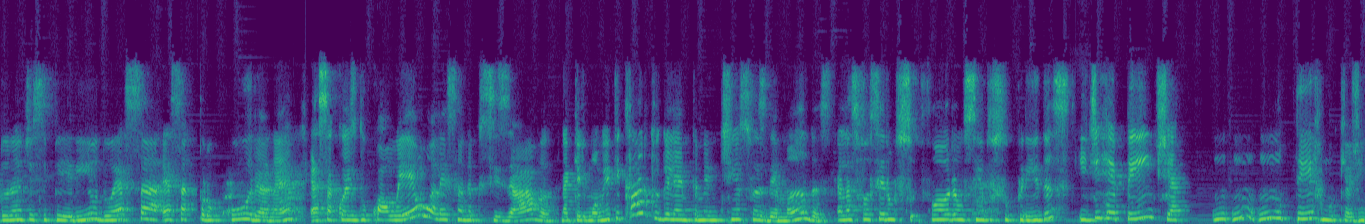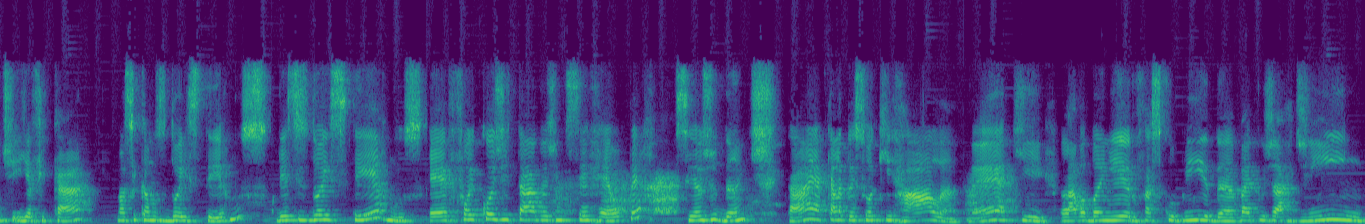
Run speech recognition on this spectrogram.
durante esse período, essa, essa procura, né, essa coisa do qual eu, Alessandra, precisava naquele momento, e claro que o Guilherme também tinha suas demandas, elas foram, foram sendo supridas, e de repente, um, um, um termo que a gente ia ficar nós ficamos dois termos. Desses dois termos, é, foi cogitado a gente ser helper, ser ajudante, tá? É aquela pessoa que rala, né? Que lava banheiro, faz comida, vai pro jardim,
